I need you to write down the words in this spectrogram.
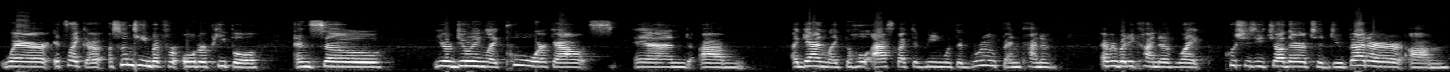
where it's like a, a swim team but for older people. And so you're doing like pool workouts and um, again like the whole aspect of being with a group and kind of everybody kind of like pushes each other to do better um,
